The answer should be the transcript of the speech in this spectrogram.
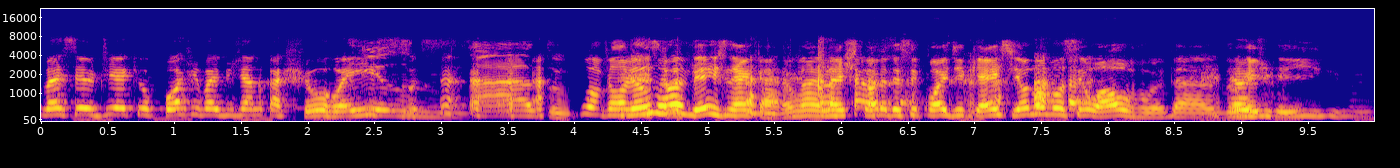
Vai ser o dia que o Porsche vai mijar no cachorro, é isso? Exato. Pô, pelo menos uma vez, né, cara? Uma, na história desse podcast, eu não vou ser o alvo da, do é haterismo.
